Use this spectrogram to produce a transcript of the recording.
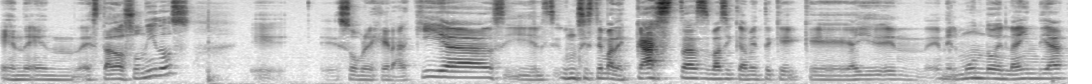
en, Estados Unidos, eh, sobre jerarquías y un sistema de castas, básicamente, que, hay en, el mundo, en la India.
